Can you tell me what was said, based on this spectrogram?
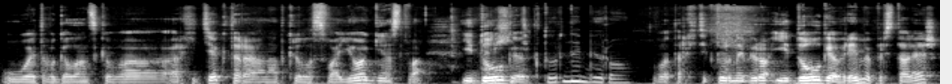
у этого голландского архитектора, она открыла свое агентство и долго... Архитектурное бюро. Вот, архитектурное бюро. И долгое время, представляешь,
